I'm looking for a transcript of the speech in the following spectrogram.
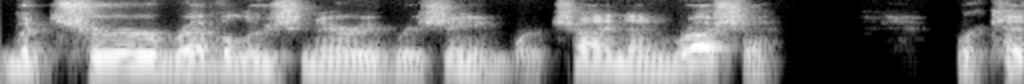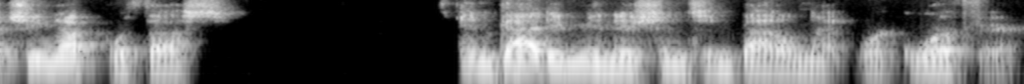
mature revolutionary regime where China and Russia were catching up with us in guided munitions and battle network warfare.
